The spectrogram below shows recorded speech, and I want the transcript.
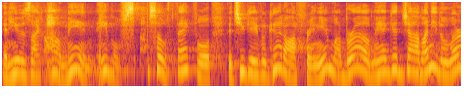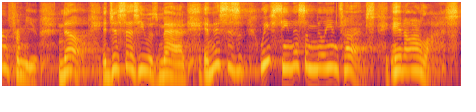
and he was like, oh man, Abel, I'm so thankful that you gave a good offering. You're my bro, man. Good job. I need to learn from you. No, it just says he was mad. And this is, we've seen this a million times in our lives.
